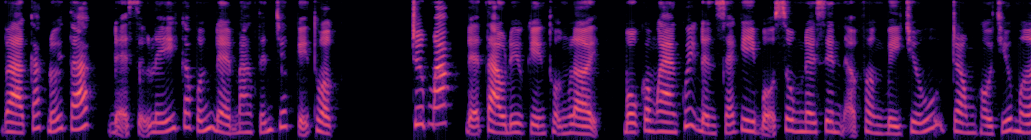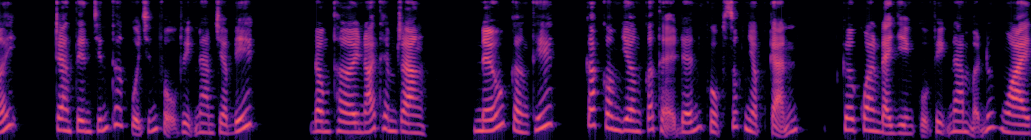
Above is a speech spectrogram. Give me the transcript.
và các đối tác để xử lý các vấn đề mang tính chất kỹ thuật. Trước mắt, để tạo điều kiện thuận lợi, Bộ Công an quyết định sẽ ghi bổ sung nơi sinh ở phần bị chú trong hộ chiếu mới. Trang tin chính thức của chính phủ Việt Nam cho biết, đồng thời nói thêm rằng, nếu cần thiết, các công dân có thể đến Cục xuất nhập cảnh, cơ quan đại diện của Việt Nam ở nước ngoài,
